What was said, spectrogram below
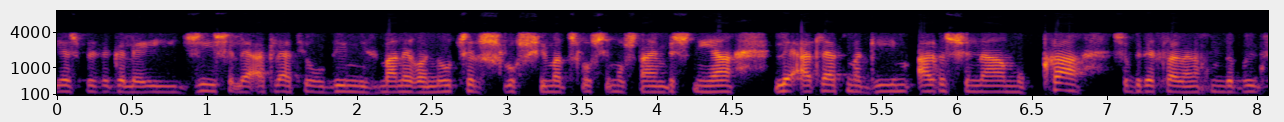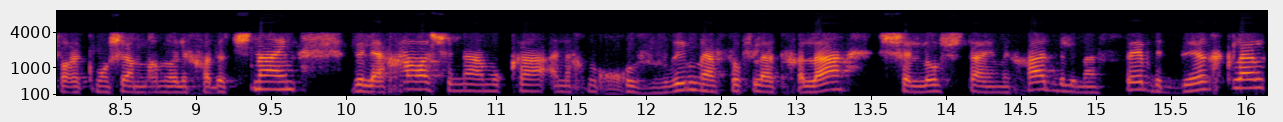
יש בזה גלי EEG שלאט לאט יורדים מזמן ערנות של 30 עד 32 בשנייה, לאט לאט מגיעים עד השינה העמוקה, שבדרך כלל אנחנו מדברים כבר, כמו שאמרנו, על 1 עד 2, ולאחר השינה העמוקה אנחנו חוזרים מהסוף להתחלה, 3, 2, 1, ולמעשה בדרך כלל,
